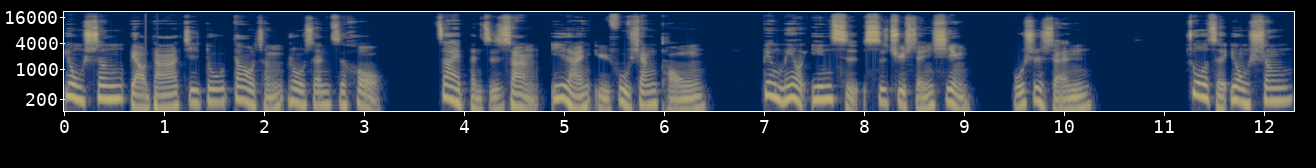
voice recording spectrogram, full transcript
用生表达基督道成肉身之后，在本质上依然与父相同。并没有因此失去神性，不是神。作者用生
